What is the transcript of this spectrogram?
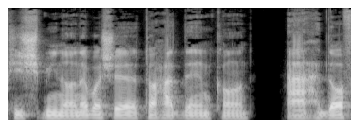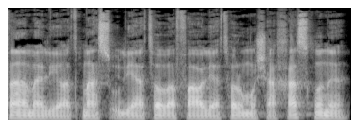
پیش بینانه باشه تا حد امکان اهداف عملیات مسئولیت ها و فعالیت ها رو مشخص کنه.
